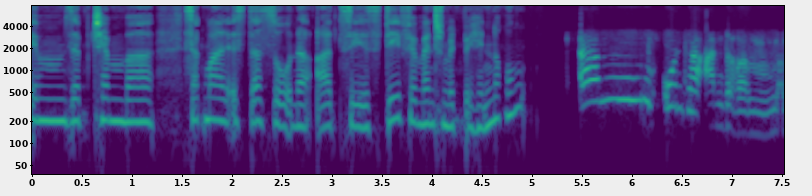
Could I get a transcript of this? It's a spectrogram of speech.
im September. Sag mal, ist das so eine Art CSD für Menschen mit Behinderung? Ähm, unter anderem.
